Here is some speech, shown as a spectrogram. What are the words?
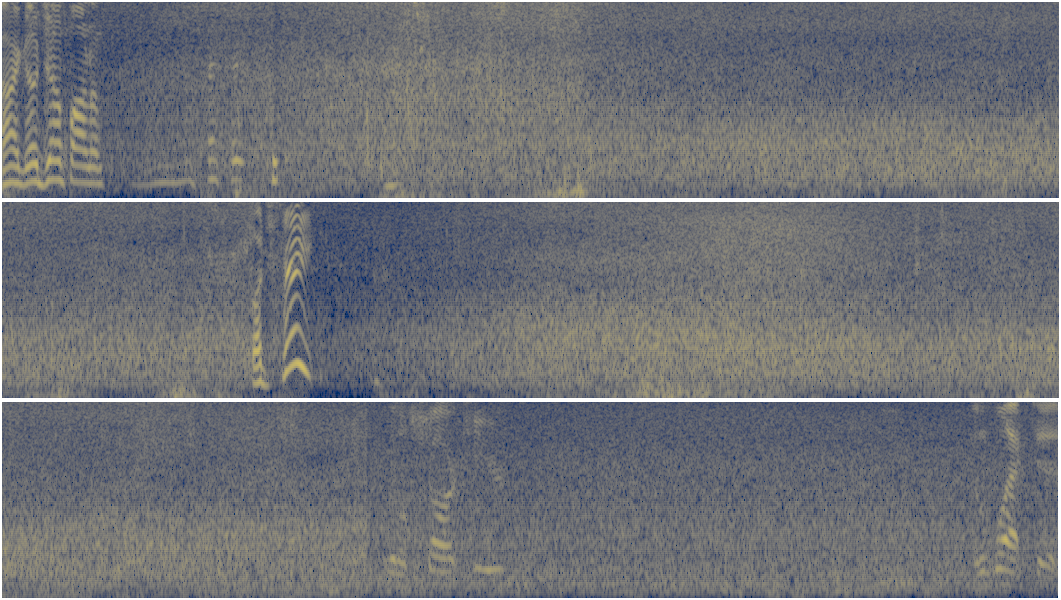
All right, go jump on them. Watch your feet. Little shark here. Little black tip.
